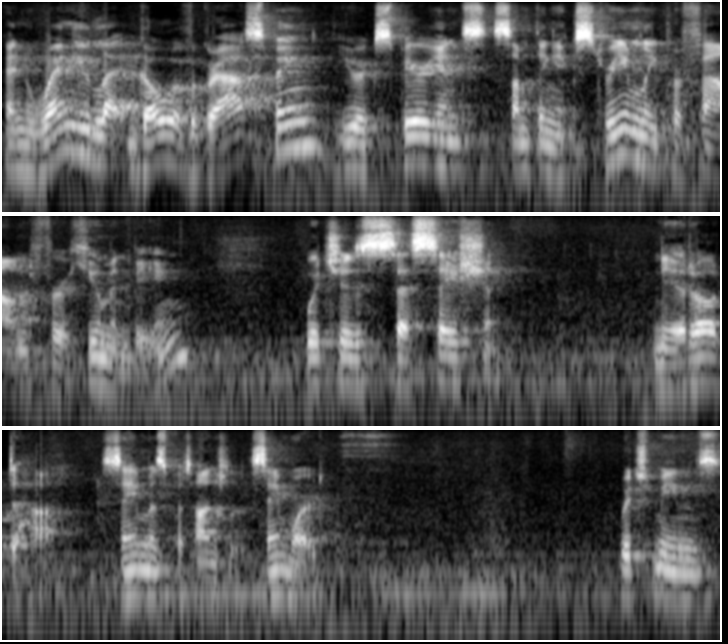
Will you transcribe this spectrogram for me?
And when you let go of grasping, you experience something extremely profound for a human being, which is cessation. Nirodha. Same as Patanjali, same word. Which means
